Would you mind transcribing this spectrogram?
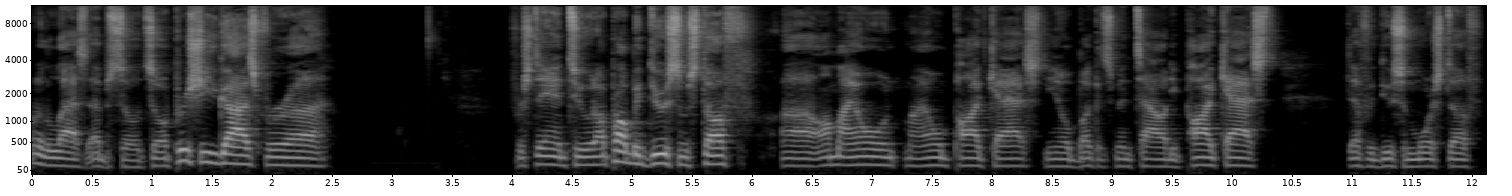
one of the last episodes. So I appreciate you guys for uh for staying tuned. I'll probably do some stuff uh, on my own my own podcast, you know, Buckets Mentality podcast. Definitely do some more stuff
